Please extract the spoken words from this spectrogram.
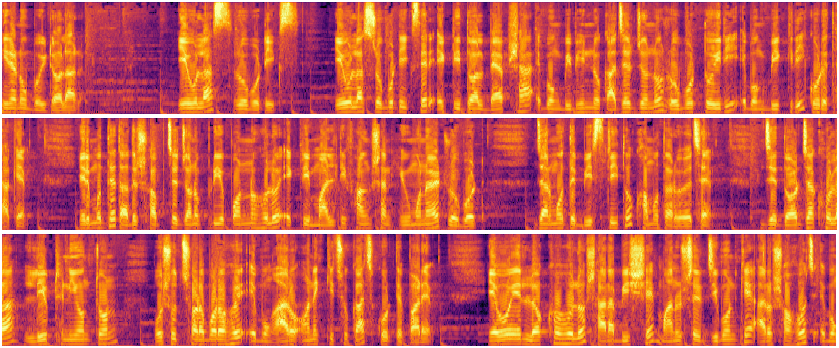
নিরানব্বই ডলার। এওলাস রোবোটিক্স এওলাস রোবোটিক্সের একটি দল ব্যবসা এবং বিভিন্ন কাজের জন্য রোবট তৈরি এবং বিক্রি করে থাকে। এর মধ্যে তাদের সবচেয়ে জনপ্রিয় পণ্য হলো একটি মাল্টি ফাংশন হিউম্যানয়েড রোবট, যার মধ্যে বিস্তৃত ক্ষমতা রয়েছে, যে দরজা খোলা, লিফট নিয়ন্ত্রণ, ওষুধ সরবরাহ এবং আরও অনেক কিছু কাজ করতে পারে। এও এর লক্ষ্য হলো সারা বিশ্বে মানুষের জীবনকে আরও সহজ এবং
